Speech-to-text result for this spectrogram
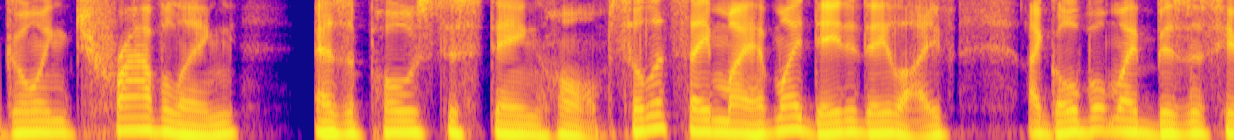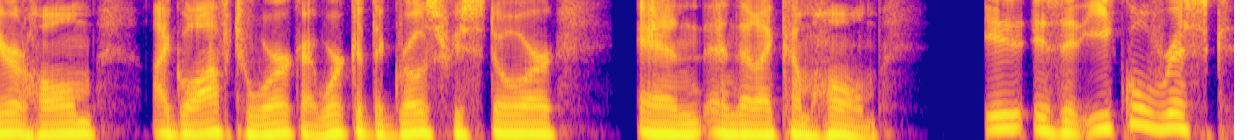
going traveling as opposed to staying home? So let's say my have my day to day life. I go about my business here at home. I go off to work. I work at the grocery store, and and then I come home. Is, is it equal risk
